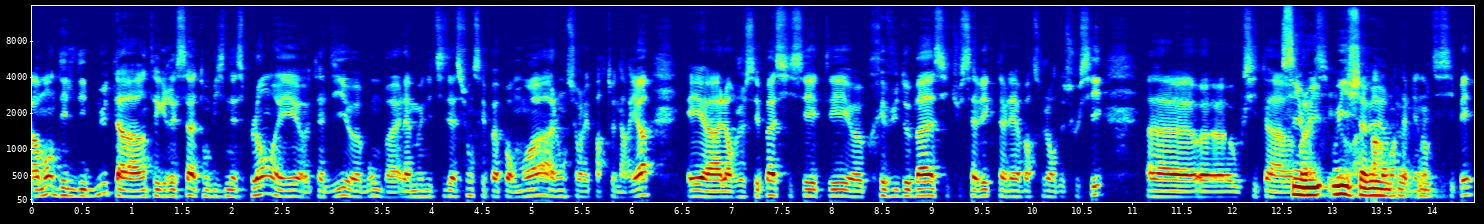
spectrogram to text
vraiment, dès le début, tu as intégré ça à ton business plan et euh, tu as dit euh, bon, bah, la monétisation, c'est pas pour moi, allons sur les partenariats. Et euh, alors, je sais pas si c'était prévu de base, si tu savais que tu allais avoir ce genre de soucis ou si tu as. Si, voilà, oui, si, oui, je savais. Tu as bien oui. anticipé.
